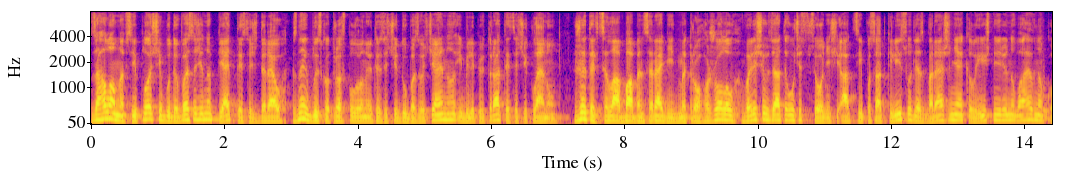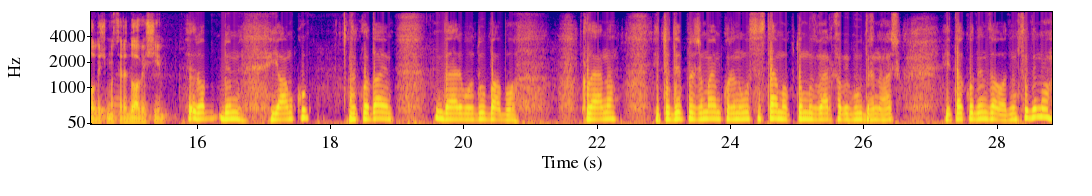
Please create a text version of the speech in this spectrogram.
Загалом на всій площі буде висаджено 5 тисяч дерев. З них близько 3,5 тисячі дуба звичайного і біля півтора тисячі клену. Житель села Бабин Середній Дмитро Гожолов вирішив взяти участь в сьогоднішній акції посадки лісу для збереження екологічної рівноваги в навколишньому середовищі. робимо ямку, закладаємо дерево, дуба або клена і туди прижимаємо коренову систему, а потім зверху був дренаж. І так один за одним садимо,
